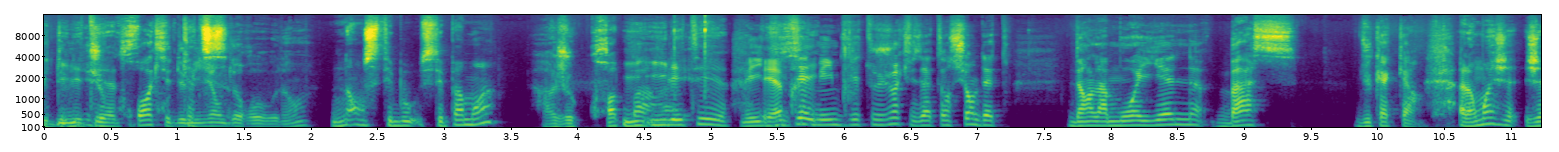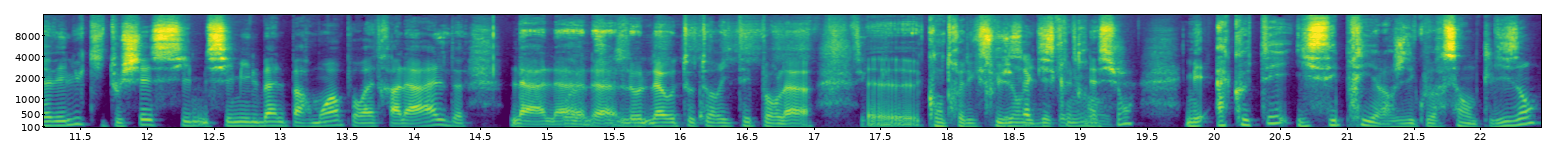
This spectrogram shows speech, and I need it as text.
il était je crois que c'est 2 millions d'euros, non? Non, c'était beau. C'était pas moins ah, je crois pas. Il, était. Mais il, disait, mais il me disait toujours qu'il faisait attention d'être dans la moyenne basse du caca. Alors moi, j'avais lu qu'il touchait 6 000 balles par mois pour être à la HALD, la, la, haute autorité pour la, euh, contre l'exclusion et la discrimination. Mais à côté, il s'est pris, alors j'ai découvert ça en te lisant,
